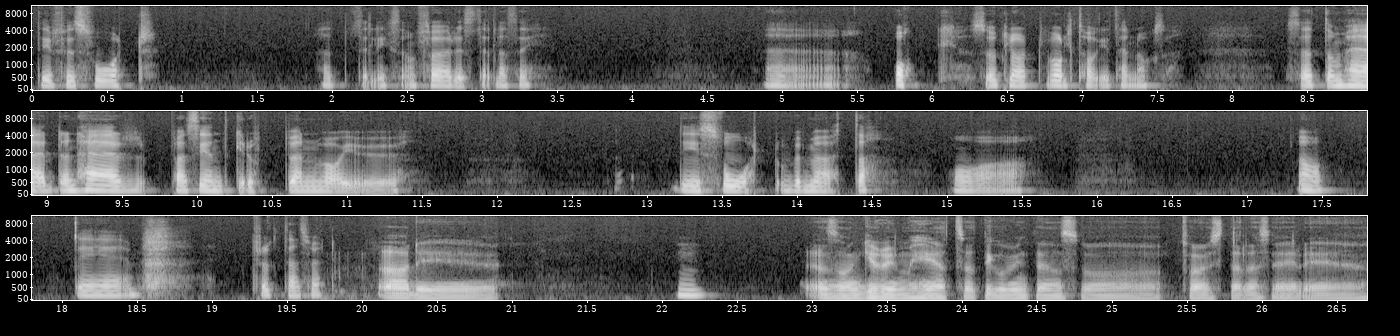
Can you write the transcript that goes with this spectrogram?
det är för svårt att liksom föreställa sig. Eh, och såklart våldtagit henne också. Så att de här, den här patientgruppen var ju... Det är svårt att bemöta. Och ja, det är fruktansvärt. Ja, det är mm en sån grymhet så att det går inte ens att föreställa sig. Det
